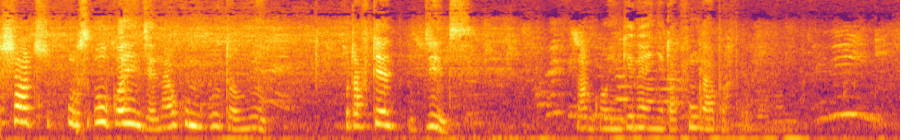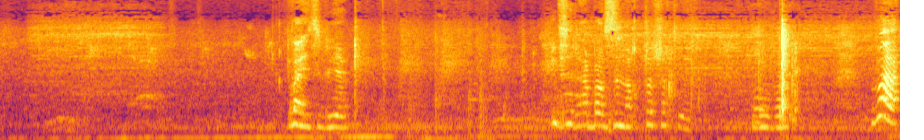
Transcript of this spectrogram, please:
short uko nje na huku mguu utaumia. Utafutie jeans na nguo ingine yenye tafunga hapa. Vaa hizi viatu. Hizi raba zinakutosha kweli? Vaa. Vaa.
